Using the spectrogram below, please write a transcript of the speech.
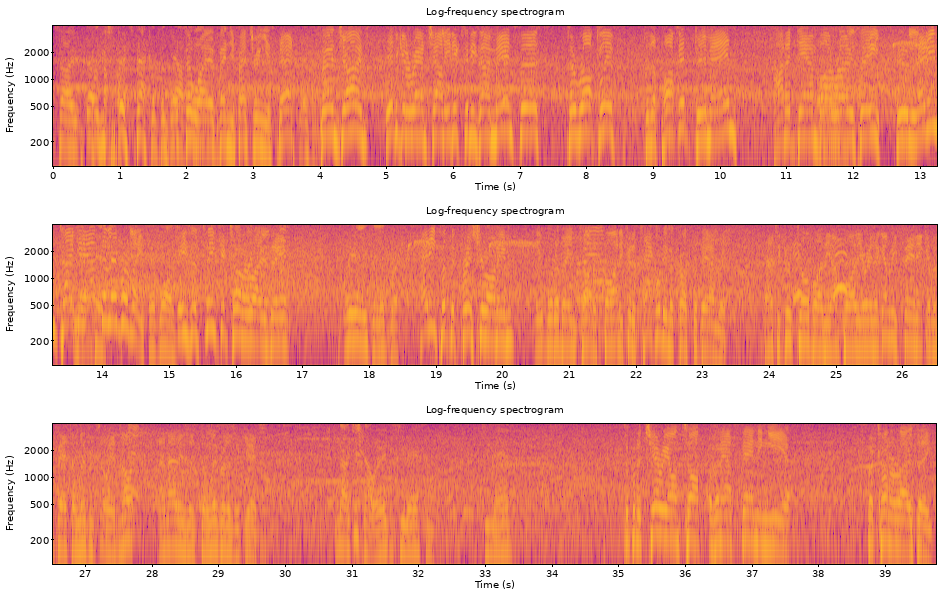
So that was his first tackle for the That's a way of manufacturing your stats. Byrne-Jones, he had to get around Charlie Dixon, his own man first, to Rockliff, to the pocket, two-man, hunted down by Oh. Rozee, who let him take it out deliberately. it was. He's a thinker, Connor Rozee. Clearly deliberate. Had he put the pressure on him, it would have been kind of fine. He could have tackled him across the boundary. That's a good call by the umpire. You're either going to be fair dinkum about deliberate or you're not, and that is as deliberate as it gets. No, just no urgency there from two-man. To put a cherry on top of an outstanding year for Connor Rozee.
